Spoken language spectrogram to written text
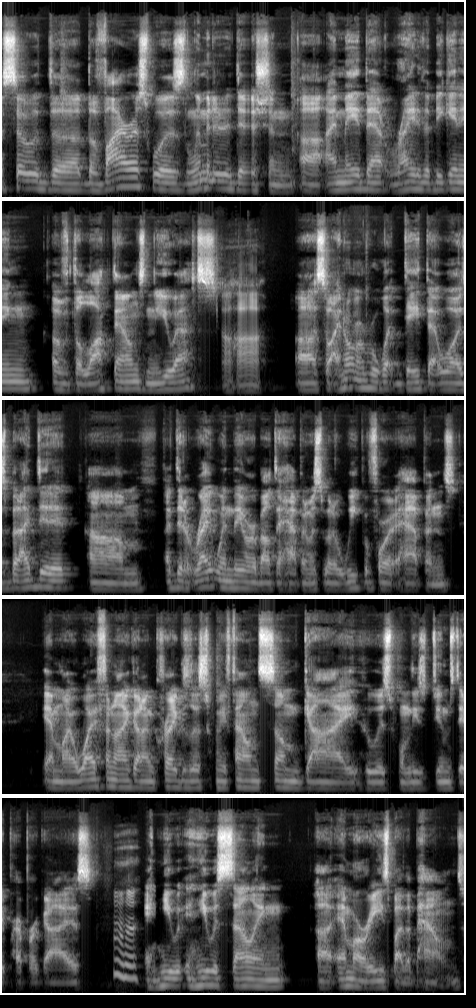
So the the virus was limited edition. Uh, I made that right at the beginning of the lockdowns in the U.S. Aha. Uh, so I don't remember what date that was, but I did it. Um, I did it right when they were about to happen. It was about a week before it happens. And my wife and I got on Craigslist and we found some guy who was one of these doomsday prepper guys, and he and he was selling uh, MREs by the pound.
